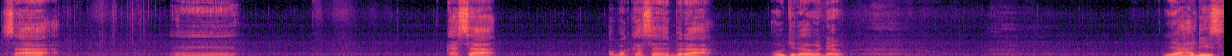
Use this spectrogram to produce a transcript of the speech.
saa ɛɛ kasa a wɔbɛkasa ɛberɛ a ɔgyina wɔ dɛm. يا حديث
